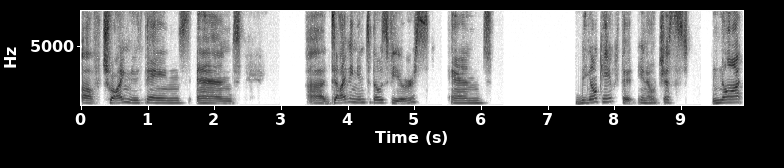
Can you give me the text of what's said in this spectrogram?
of trying new things and uh, diving into those fears and being okay with it, you know, just not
